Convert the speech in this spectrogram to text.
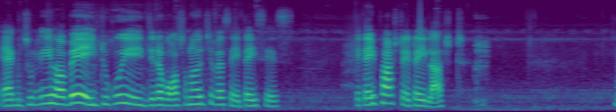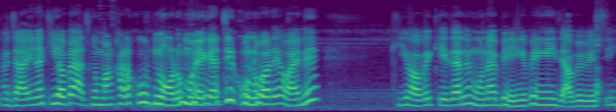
এক ঝুলি হবে, এইটুকুই যেটা বসানো হচ্ছে ব্যাস, এটাই শেষ। এটাই ফার্স্ট এটাই লাস্ট জানি না কি হবে, আজকে মাখাটা খুব নরম হয়ে গেছে, কোনোবারে হয় না। কি হবে, কে জানে, মনে হয় ভেঙে ভেঙেই যাবে বেশি।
